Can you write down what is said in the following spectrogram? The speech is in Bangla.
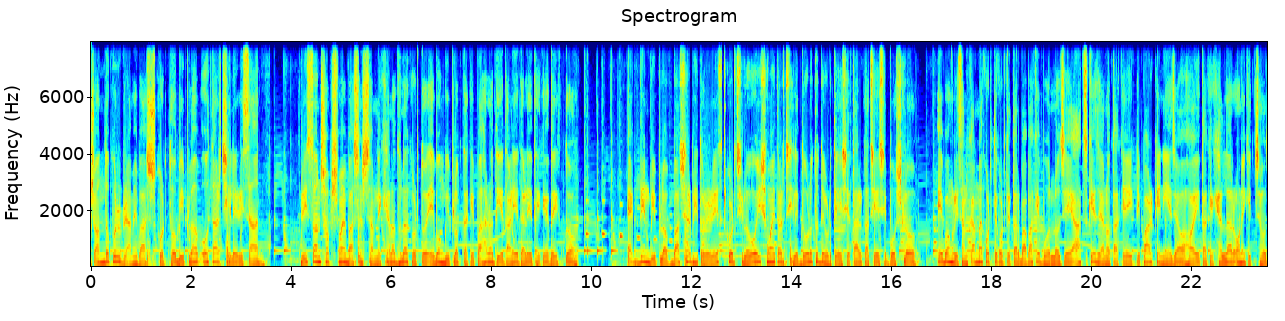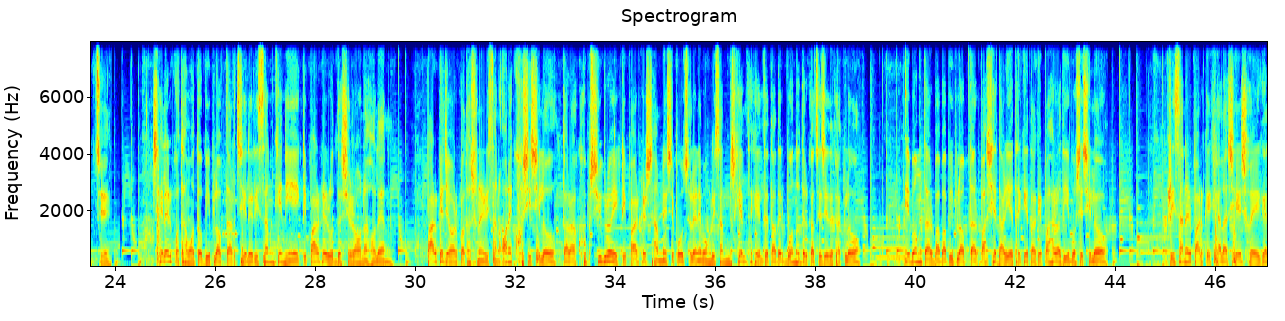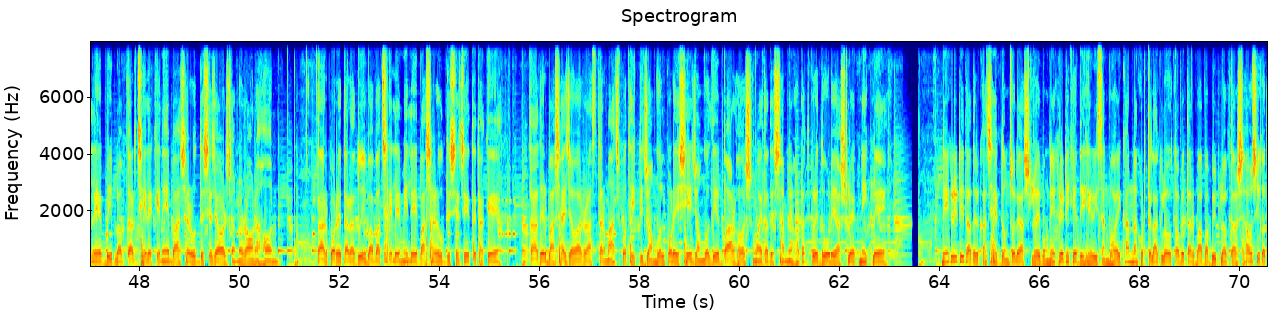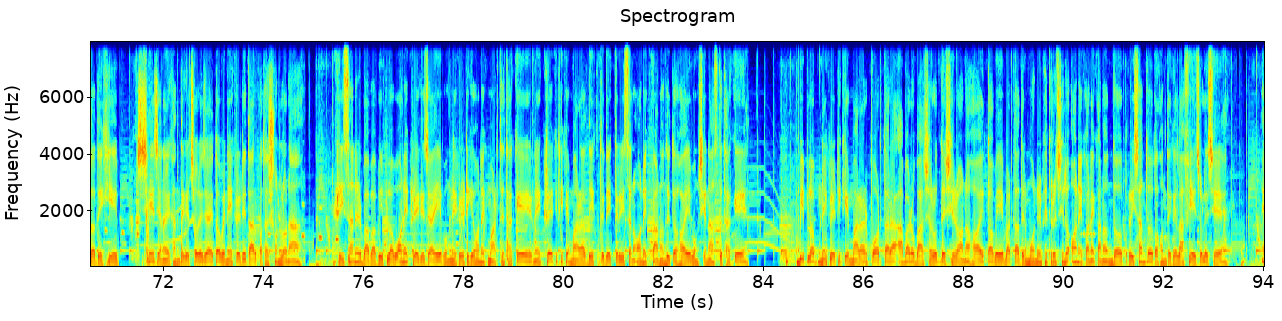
চন্দ্রপুর গ্রামে বাস করত বিপ্লব ও তার ছেলে রিসান। রিসান সবসময় বাসার সামনে খেলাধুলা করত এবং বিপ্লব তাকে পাহারা দিয়ে দাঁড়িয়ে দাঁড়িয়ে থেকে দেখত। একদিন বিপ্লব বাসার ভিতরে রেস্ট করছিল, ওই সময় তার ছেলে দৌড়তে দৌড়তে এসে তার কাছে এসে বসল এবং রিসান কান্না করতে করতে তার বাবাকে বলল যে, আজকে যেন তাকে একটি পার্কে নিয়ে যাওয়া হয়, তাকে খেলার অনেক ইচ্ছা হচ্ছে। ছেলের কথা মতো বিপ্লব তার ছেলে রিসানকে নিয়ে একটি পার্কের উদ্দেশ্যে রওনা হলেন। পার্কে যাওয়ার কথা শুনে রিসান অনেক খুশি ছিল। তারা খুব শীঘ্রই একটি পার্কের সামনে এসে পৌঁছলেন এবং রিসান খেলতে খেলতে তাদের বন্ধুদের কাছে যেতে থাকল। এবং তার বাবা বিপ্লব তার পাশে দাঁড়িয়ে থেকে তাকে পাহারা দিয়ে বসেছিল। রিসানের পার্কে খেলা শেষ হয়ে গেলে বিপ্লব তার ছেলেকে নিয়ে বাসার উদ্দেশ্যে যাওয়ার জন্য রওনা হন। তারপরে তারা দুই বাবা ছেলে মিলে বাসার উদ্দেশ্যে যেতে থাকে। তাদের বাসায় যাওয়ার রাস্তার মাঝপথে একটি জঙ্গল পড়ে। সেই জঙ্গল দিয়ে বার হওয়ার সময় তাদের সামনে হঠাৎ করে দৌড়ে আসলো এক নেকড়ে। নেকড়েটি তাদের কাছে একদম চলে আসলো এবং নেকড়েটিকে দেখে রিসান ভয়ে কান্না করতে লাগল। তবে তার বাবা বিপ্লব তার সাহসিকতা দেখিয়ে সে যেন এখান থেকে চলে যায়। তবে নেকড়েটি তার কথা শুনলো না। রিসানের বাবা বিপ্লব অনেক রেগে যায় এবং নেকড়েটিকে অনেক মারতে থাকে। নেকড়েটিকে মারা দেখতে দেখতে রিসান অনেক আনন্দিত হয় এবং সে নাচতে থাকে। বিপ্লব নেকড়েটিকে মারার পর তারা আবারও বাসার উদ্দেশ্যে রওনা হয়, তবে এবার তাদের মনের ভেতরে ছিল অনেক অনেক আনন্দ। রিসান তো তখন থেকে লাফিয়ে চলেছে।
